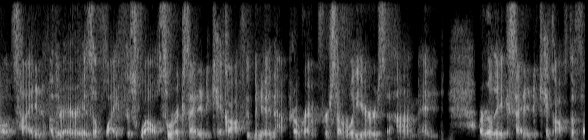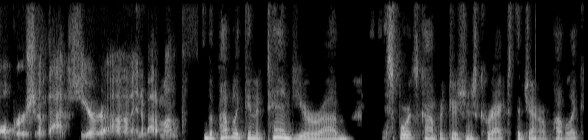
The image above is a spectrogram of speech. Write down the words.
outside in other areas areas of life as well. So we're excited to kick off. We've been doing that program for several years um, and are really excited to kick off the fall version of that here uh, in about a month. The public can attend your um, sports competitions, correct? The general public?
